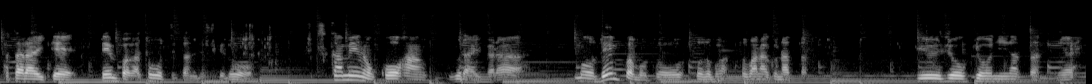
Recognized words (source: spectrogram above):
ー、働いて電波が通ってたんですけど、2日目の後半ぐらいから、もう電波も飛ば飛ばなくなったという状況になったんでね。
